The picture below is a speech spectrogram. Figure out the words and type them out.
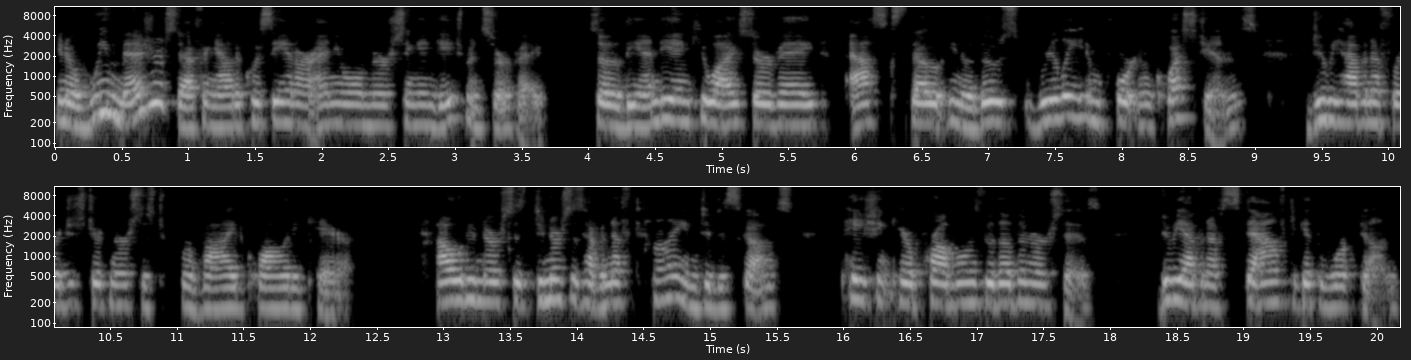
You know, we measure staffing adequacy in our annual nursing engagement survey. So the NDNQI survey asks though, you know, those really important questions. Do we have enough registered nurses to provide quality care? How do nurses do nurses have enough time to discuss patient care problems with other nurses? Do we have enough staff to get the work done?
